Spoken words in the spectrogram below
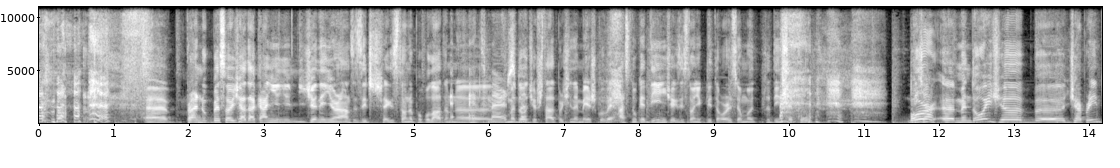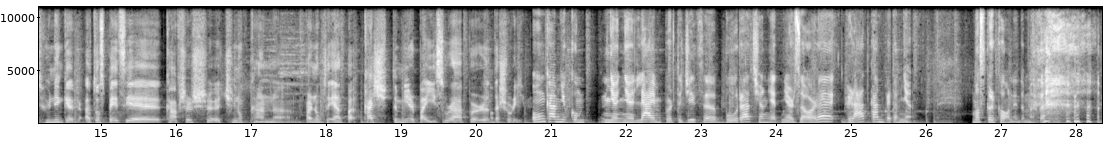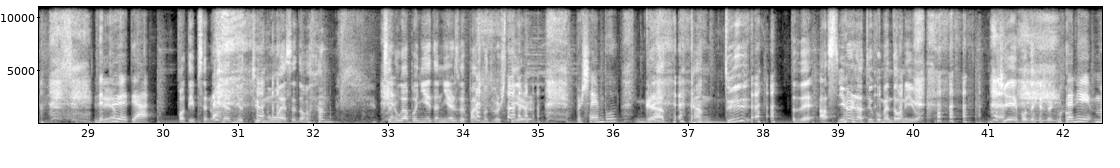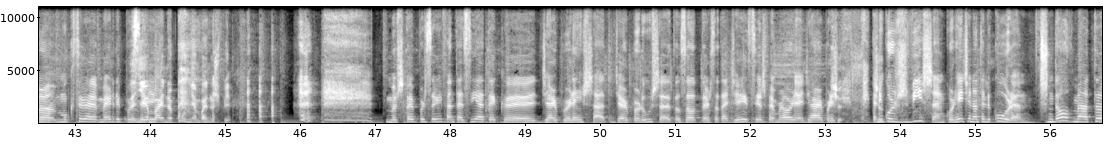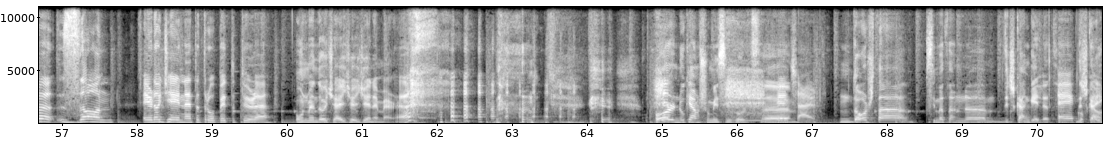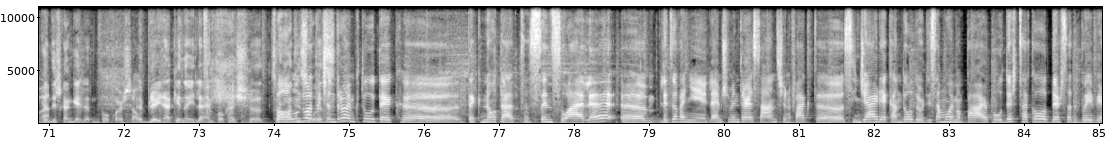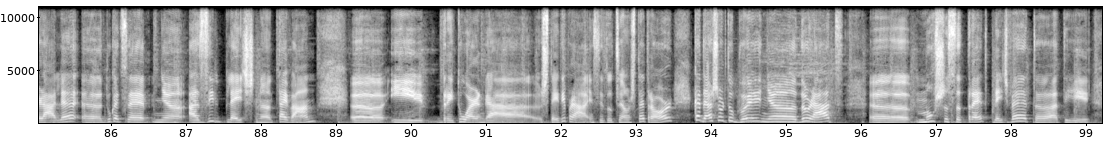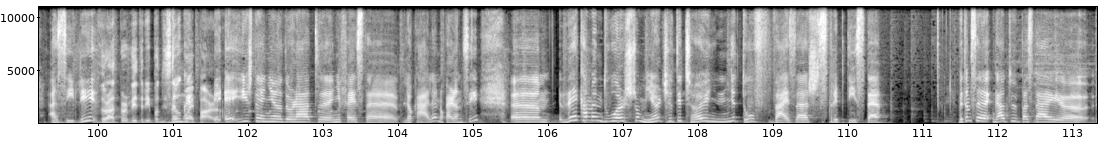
Ë, pra nuk besoj që ata kanë një një injorancë siç ekziston në popullatën ku mendohet që 7% e meshkujve as nuk e dinë që ekziston një klitoris, jo më të dinë se ku. Por mendoj që gjarpërinjt hynin ke ato specie kafshësh që nuk kanë, pra nuk janë kaq të mirëpajisura për dashuri. Un kam një Një një lajm për të gjithë burrat, qeniet njerëzore, gratë kanë vetëm një. Mos kërkoni domethënë. Dhe Damn. pyetja, Po ti pse nuk hedh një ty mua se domethënë pse nuk ka bën jetën njerëzve pak më të vështirë. për shembull, Grat kanë dy dhe asnjërin aty ku mendoni ju. Gje po deshe ku. tani më m'u kthye më erdhi Dhe përsëri. një e mbaj në punë, një e mbaj në shtëpi. Më shkoi përsëri fantazia tek gjarpëreshat, gjarpërushat, o zot, derisa ta gjej si është femërorja e gjarprit. Tani kur zhvishen, kur heqin atë lëkurën, ç'ndodh me atë zonë erogjene të trupit të tyre? Unë mendoj që ai që e gjen e merr. Por nuk jam shumë i sigurt. Ëh, ndoshta si me thënë diçka ngelet. Diçka ikën, diçka ngelet. Bukur shumë. Blerina ke ndonjë lajm po kaq traumatizues? Po, unë dua të qëndrojmë këtu tek tek notat sensuale. Lexova një lajm shumë interesant që në fakt si ngjarje ka ndodhur disa muaj më parë, po u desh ca kohë derisa të bëhej virale. Duket se një azil pleq në Tajvan i drejtuar nga shteti, pra institucion shtetëror, ka dashur t'u bëjë një dhuratë moshës së tretë pleqve të atij azili. Dhuratë për vit ri, po disa duke, muaj para. E, ishte një dhuratë e një feste lokale, nuk ka rëndësi. Ëm dhe ka menduar shumë mirë që t'i çojë një tufë vajzash striptiste. Vetëm se nga aty pastaj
